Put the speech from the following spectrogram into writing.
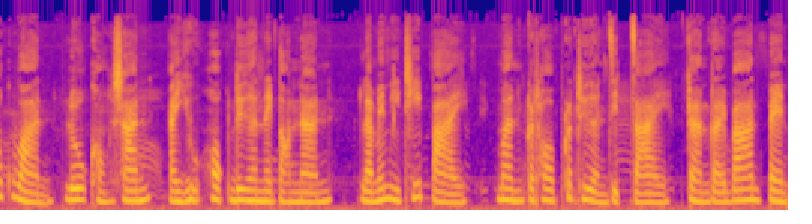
ทุกๆวัน ลูกของฉัน อายุ 6 เดือนในตอนนั้น และไม่มีที่ไป มันกระทบกระเทือนจิตใจ การไร้บ้านเป็น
